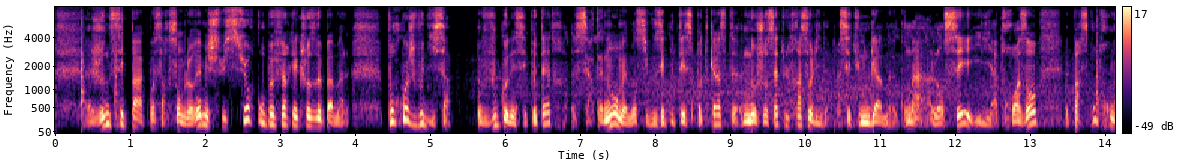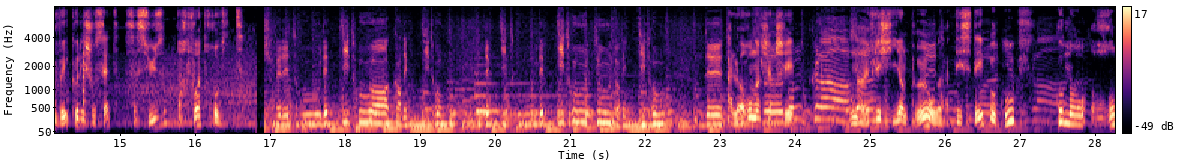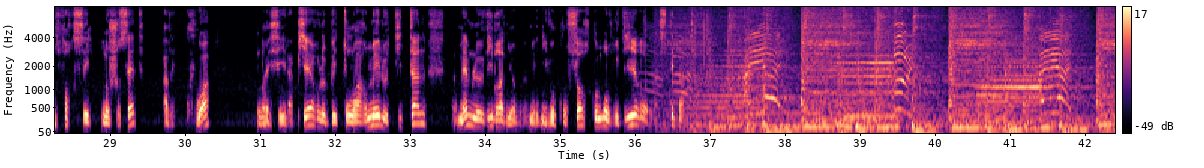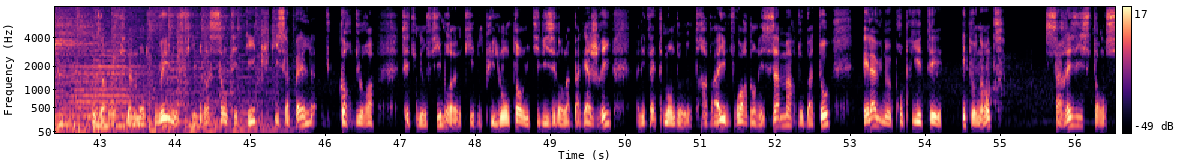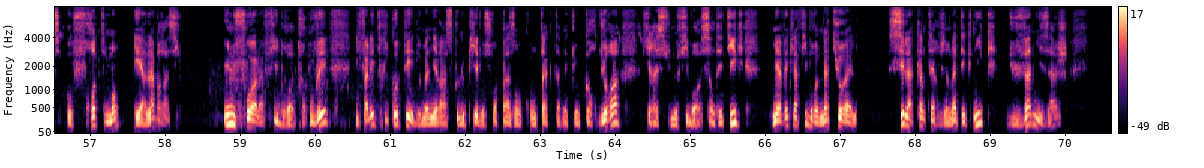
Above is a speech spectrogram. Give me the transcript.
Je ne sais pas à quoi ça ressemblerait, mais je suis sûr qu'on peut faire quelque chose de pas mal. Pourquoi je vous dis ça? Vous connaissez peut-être, certainement même hein, si vous écoutez ce podcast, nos chaussettes ultra solides. C'est une gamme qu'on a lancée il y a trois ans parce qu'on trouvait que les chaussettes, ça s'use parfois trop vite. Je fais des trous, des petits trous, encore des petits trous, des petits trous, des petits trous, toujours des petits trous. Des trous Alors, on a cherché, On a réfléchi un peu, on a testé beaucoup comment renforcer nos chaussettes, avec quoi? On a essayé la pierre, le béton armé, le titane, même le vibranium. Mais niveau confort, comment vous dire, c'était pas. Nous avons finalement trouvé une fibre synthétique qui s'appelle du cordura. C'est une fibre qui est depuis longtemps utilisée dans la bagagerie, les vêtements de travail, voire dans les amarres de bateaux. Elle a une propriété étonnante, sa résistance au frottement et à l'abrasion. Une fois la fibre trouvée, il fallait tricoter de manière à ce que le pied ne soit pas en contact avec le cordura, qui reste une fibre synthétique, mais avec la fibre naturelle. C'est là qu'intervient la technique du vanisage.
